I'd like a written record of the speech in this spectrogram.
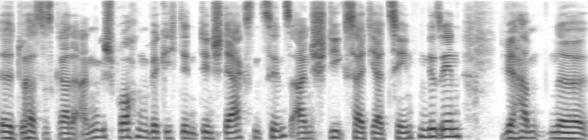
äh, du hast es gerade angesprochen, wirklich den, den stärksten Zinsanstieg seit Jahrzehnten gesehen. Wir haben eine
